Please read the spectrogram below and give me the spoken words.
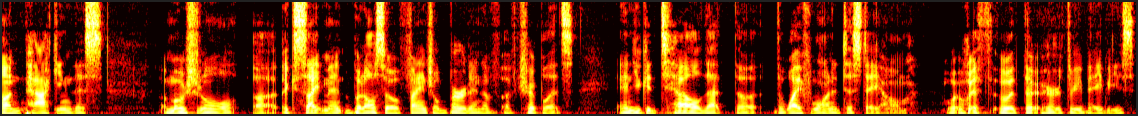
unpacking this emotional uh, excitement, but also financial burden of, of triplets and you could tell that the the wife wanted to stay home with with the, her three babies,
